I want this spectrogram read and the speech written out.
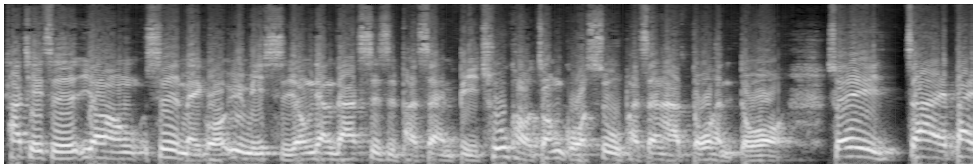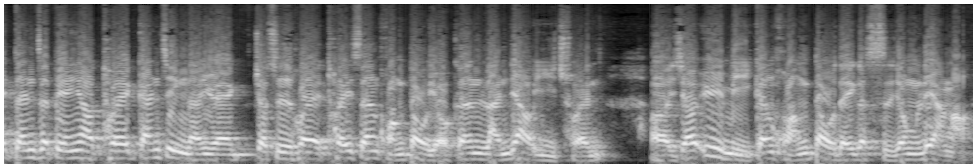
它其实用是美国玉米使用量大概四十 percent，比出口中国十五 percent 还多很。很多，所以在拜登这边要推干净能源，就是会推升黄豆油跟燃料乙醇。呃，也就玉米跟黄豆的一个使用量哦。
